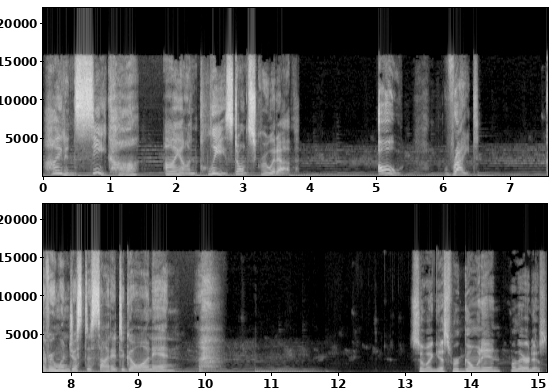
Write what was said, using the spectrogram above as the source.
Hide and seek, huh? Ion, please don't screw it up. Oh, right. everyone just decided to go on in. So I guess we're going in. Oh, there it is.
